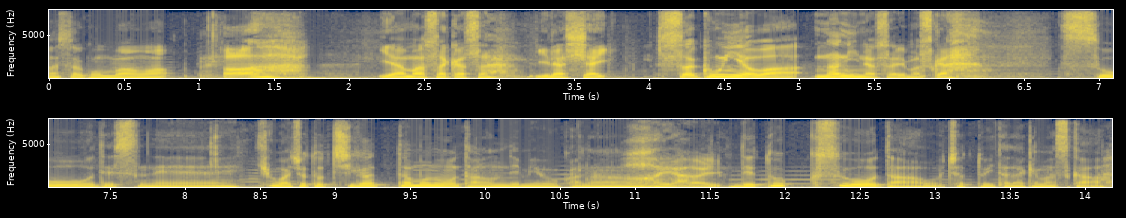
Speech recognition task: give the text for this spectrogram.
マスターこんばんは。ああ山坂さんいらっしゃい。さあ今夜は何なさいますか？そうですね。今日はちょっと違ったものを頼んでみようかな。はいはい。デトックスウォーターをちょっといただけますか？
